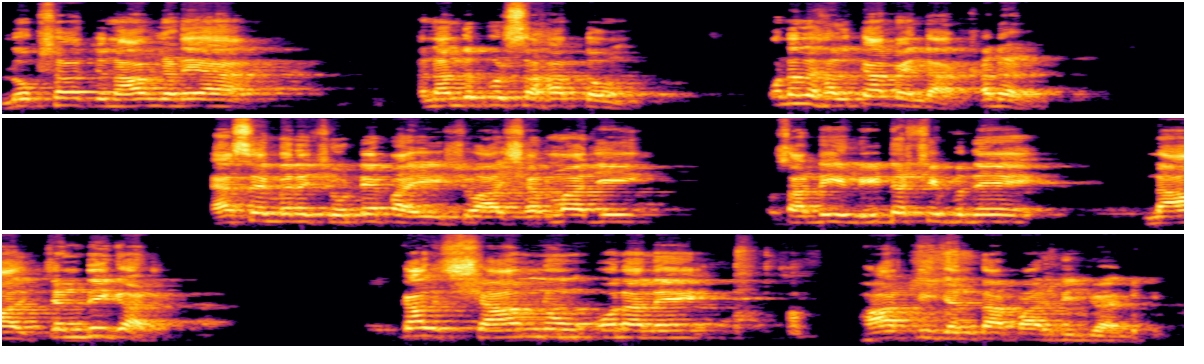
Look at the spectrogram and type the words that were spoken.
ਲੋਕ ਸਭਾ ਚੁਣਾਵ ਲੜਿਆ ਅਨੰਦਪੁਰ ਸਾਹਿਬ ਤੋਂ, ਉਹਨਾਂ ਦਾ ਹਲਕਾ ਪੈਂਦਾ ਖਰੜ। ਐਸੇ ਮੇਰੇ ਛੋਟੇ ਭਾਈ ਸੁਭਾਸ਼ ਸ਼ਰਮਾ ਜੀ ਸਾਡੀ ਲੀਡਰਸ਼ਿਪ ਦੇ ਨਾਲ ਚੰਡੀਗੜ੍ਹ। ਕੱਲ ਸ਼ਾਮ ਨੂੰ ਉਹਨਾਂ ਨੇ ਭਾਰਤੀ ਜਨਤਾ ਪਾਰਟੀ ਜੁਆਇਨ ਕੀਤੀ।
